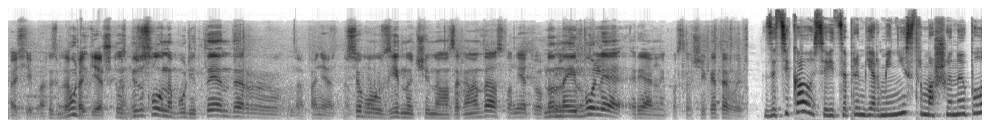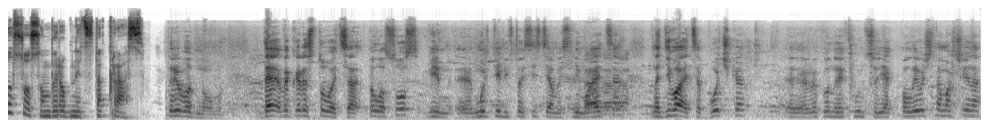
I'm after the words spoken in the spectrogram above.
Спасибо То есть, за будет- поддержку. то есть, безусловно, будет тендер, Да, понятно. все понятно. будет згідно чинного законодавства, Нет но вопросов. наиболее реальный поставщик – это вы. Зацікавився віце-прем'єр-міністр машиною пилососом виробництва крас. Три в одному. Де використовується пилосос, він е, мультиліфтової системи знімається, надівається бочка, е, виконує функцію як поливочна машина,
